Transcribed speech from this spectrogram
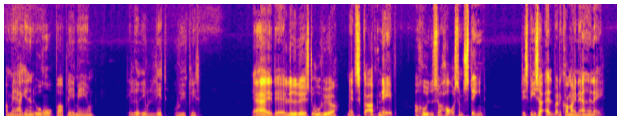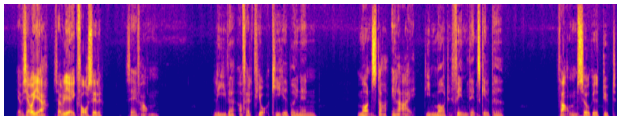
og mærkede en uro boble i maven. Det lød jo lidt uhyggeligt. Ja, et øh, lydløst uhyre med et skarpt næb og hud så hård som sten. Det spiser alt, hvad det kommer i nærheden af. Ja, hvis jeg var jer, så ville jeg ikke fortsætte, sagde fagnen. Liva og Falkfjord kiggede på hinanden. Monster eller ej, de måtte finde den skildpadde. Fagnen sukkede dybt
